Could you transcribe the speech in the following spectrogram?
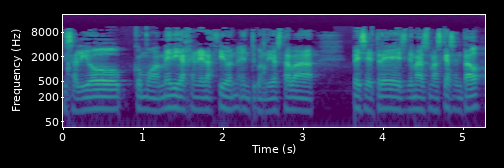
que salió como a media generación, cuando ya estaba PS3 y demás más que asentado,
